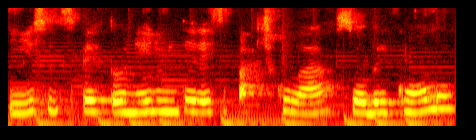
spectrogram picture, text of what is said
E isso despertou nele um interesse particular sobre como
